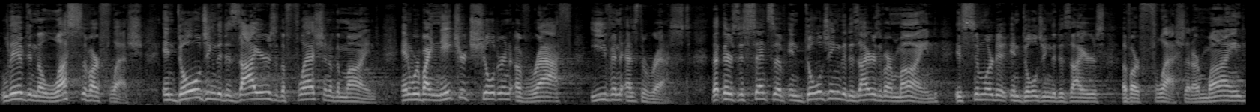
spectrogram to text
lived in the lusts of our flesh, indulging the desires of the flesh and of the mind, and were by nature children of wrath, even as the rest that there's this sense of indulging the desires of our mind is similar to indulging the desires of our flesh, that our mind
